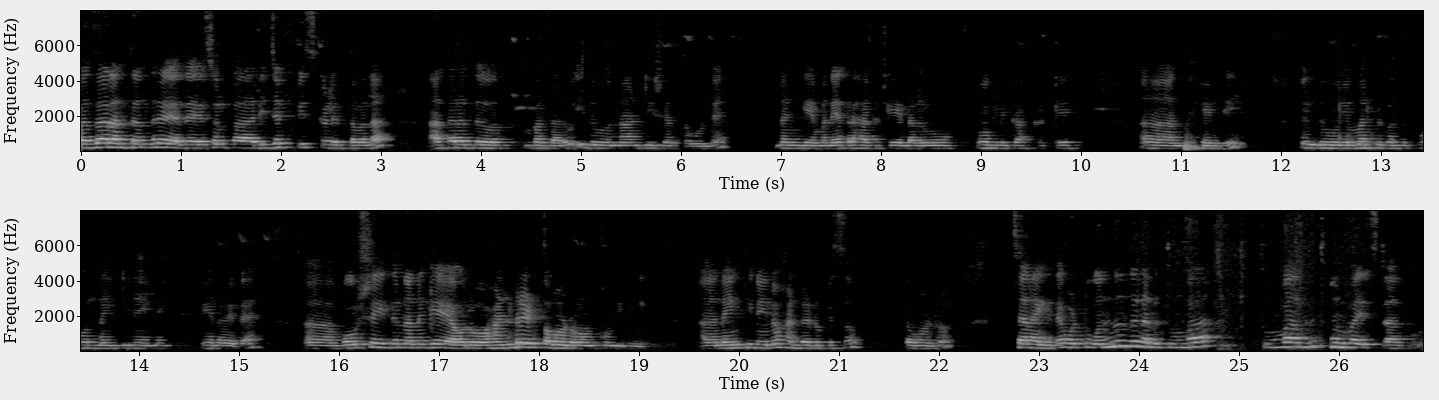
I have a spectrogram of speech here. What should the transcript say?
ಬಜಾರ್ ಅಂತಂದರೆ ಅದೇ ಸ್ವಲ್ಪ ರಿಜೆಕ್ಟ್ ಪೀಸ್ಗಳಿರ್ತಾವಲ್ಲ ಆ ಥರದ್ದು ಬಜಾರು ಇದು ನಾನು ಟೀ ಶರ್ಟ್ ತೊಗೊಂಡೆ. ನನಗೆ ಮನೆ ಹತ್ರ ಹಾಕೋಕ್ಕೆ ಎಲ್ಲಾದರೂ ಹೋಗ್ಲಿಕ್ಕೆ ಹಾಕೋಕ್ಕೆ ಅಂತ ಹೇಳಿ. ಇದು ಎಂ ಆರ್ ಪಿ ಬಂದು ಫೋರ್ ನೈಂಟಿ ನೈನ್ ಏನೋ ಇದೆ. ಬಹುಶಃ ಇದು ನನಗೆ ಅವರು ಹಂಡ್ರೆಡ್ ತಗೊಂಡ್ರು ಅಂದ್ಕೊಂಡಿದ್ದೀನಿ ನೈಂಟಿ ನೈನು ಹಂಡ್ರೆಡ್ ರುಪೀಸು ತಗೊಂಡ್ರು. ಚೆನ್ನಾಗಿದೆ. ಒಟ್ಟು ಒಂದೊಂದು ನನಗೆ ತುಂಬ ತುಂಬ ಅಂದರೆ ತುಂಬ ಇಷ್ಟ ಆದವು.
